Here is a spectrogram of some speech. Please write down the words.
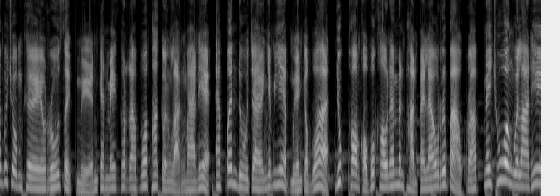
ท่านผู้ชมเคยรู้สึกเหมือนกันไหมครับว่าพักหลังๆมาเนี่ย Apple ดูจะเงียบๆเหมือนกับว่ายุคทองของพวกเขานั้นมันผ่านไปแล้วหรือเปล่าครับ ในช่วงเวลาที่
